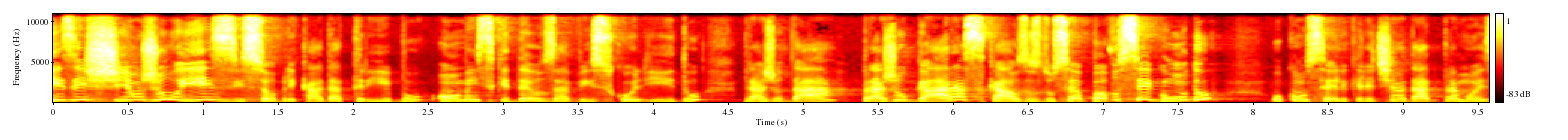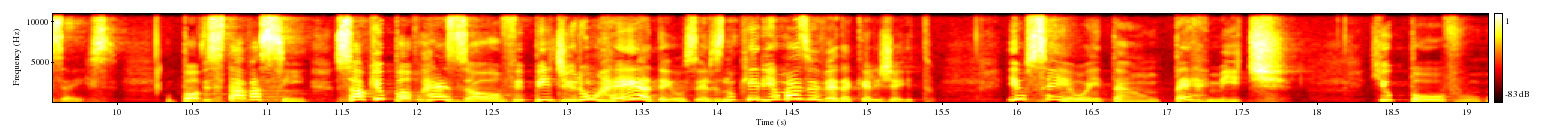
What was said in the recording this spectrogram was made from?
Existiam juízes sobre cada tribo, homens que Deus havia escolhido para ajudar, para julgar as causas do seu povo, segundo o conselho que ele tinha dado para Moisés. O povo estava assim. Só que o povo resolve pedir um rei a Deus. Eles não queriam mais viver daquele jeito. E o Senhor, então, permite que o povo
